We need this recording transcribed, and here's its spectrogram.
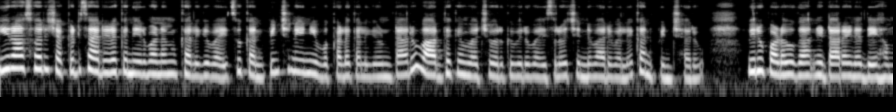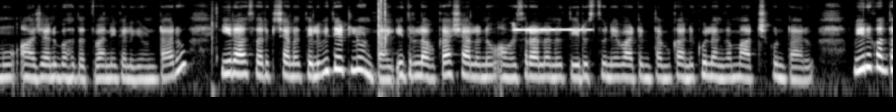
ఈ రాశివారు చక్కటి శారీరక నిర్మాణం కలిగి వయసు కనిపించలేని యువకడ కలిగి ఉంటారు. వార్ధక్యం వచ్చే వరకు వీరు వయసులో చిన్నవారి వల్లే కనిపించారు. వీరు పొడవుగా నిటారైన దేహము ఆజానుభవతత్వాన్ని కలిగి ఉంటారు. ఈ రాశి వారికి చాలా తెలివితేటలు ఉంటాయి. ఇతరుల అవకాశాలను అవసరాలను తీరుస్తూనే వాటిని తమకు అనుకూలంగా మార్చుకుంటారు. వీరు కొంత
